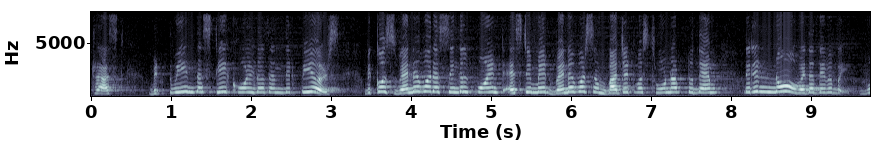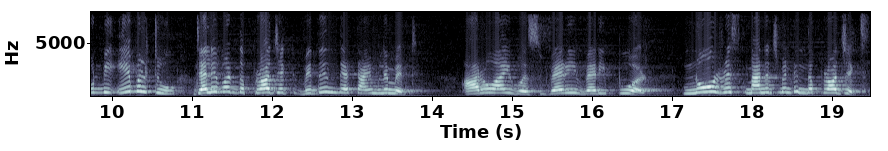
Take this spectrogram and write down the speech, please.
trust between the stakeholders and their peers because whenever a single point estimate, whenever some budget was thrown up to them, they didn't know whether they would be able to deliver the project within their time limit. ROI was very, very poor. No risk management in the projects.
